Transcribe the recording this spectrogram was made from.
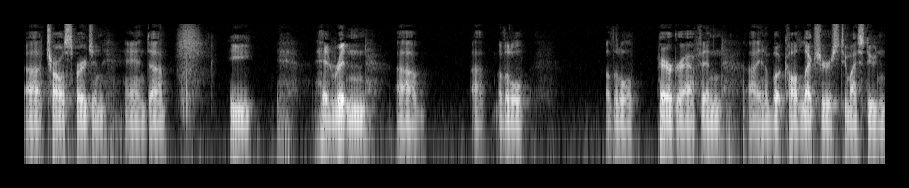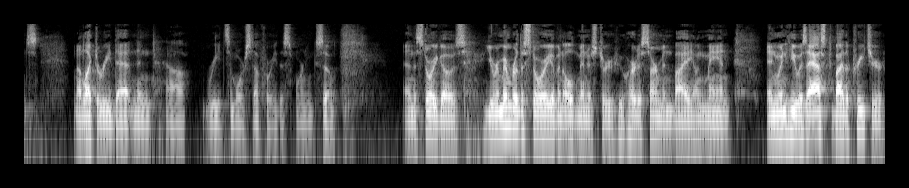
uh, Charles Spurgeon, and uh, he had written uh, a little a little paragraph in uh, in a book called Lectures to My Students, and I'd like to read that and then uh, read some more stuff for you this morning. So, and the story goes: You remember the story of an old minister who heard a sermon by a young man, and when he was asked by the preacher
